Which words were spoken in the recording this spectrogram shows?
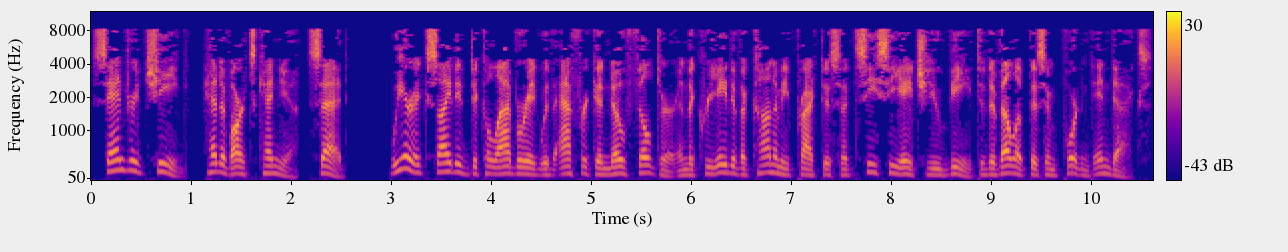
Sandra Chege, head of Arts Kenya, said, We are excited to collaborate with Africa No Filter and the Creative Economy Practice at CCHUB to develop this important index.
